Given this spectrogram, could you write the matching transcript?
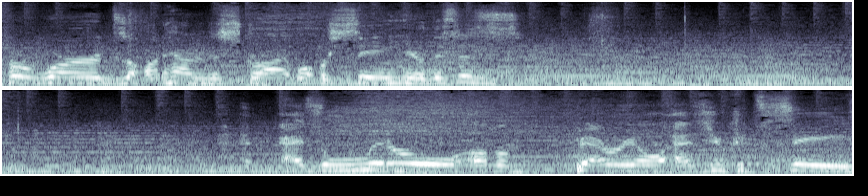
for words on how to describe what we're seeing here. This is as literal of a burial as you could see.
